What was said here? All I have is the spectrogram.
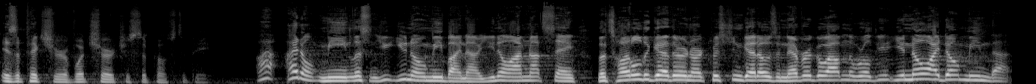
is a picture of what church is supposed to be. I, I don't mean, listen, you, you know me by now. You know I'm not saying, let's huddle together in our Christian ghettos and never go out in the world. You, you know I don't mean that.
